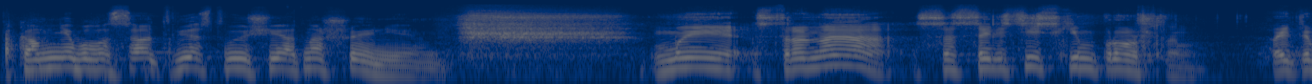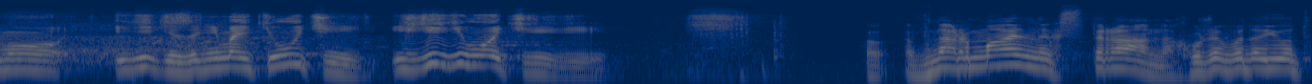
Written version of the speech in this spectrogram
ко мне было соответствующее отношение. Мы страна с социалистическим прошлым. Поэтому идите, занимайте очередь и ждите в очереди. В нормальных странах уже выдают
